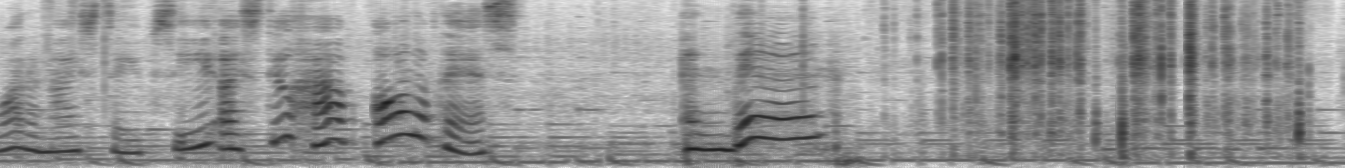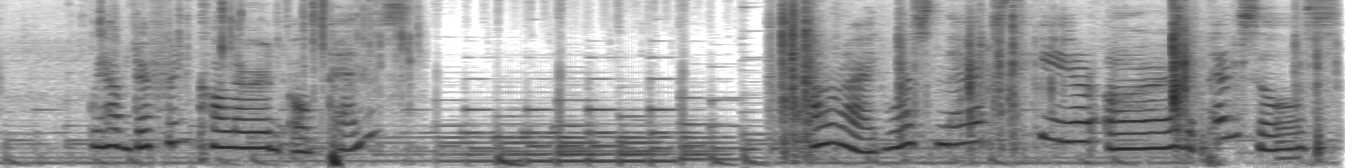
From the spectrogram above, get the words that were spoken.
What a nice tape. See, I still have all of this. And then we have different colored oh, pens. Alright, what's next? Here are the pencils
